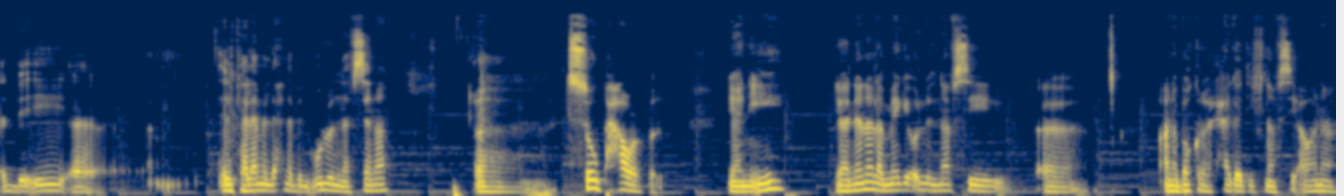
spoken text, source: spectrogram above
قد إيه آه، الكلام اللي إحنا بنقوله لنفسنا آه، so powerful. يعني إيه؟ يعني أنا لما آجي أقول لنفسي أنا بكره الحاجة دي في نفسي أو أنا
